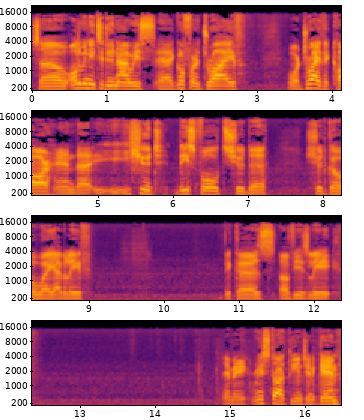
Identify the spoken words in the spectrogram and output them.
So all we need to do now is uh, go for a drive or drive the car and uh, he should these faults should uh, should go away I believe. Because obviously let me restart the engine again.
